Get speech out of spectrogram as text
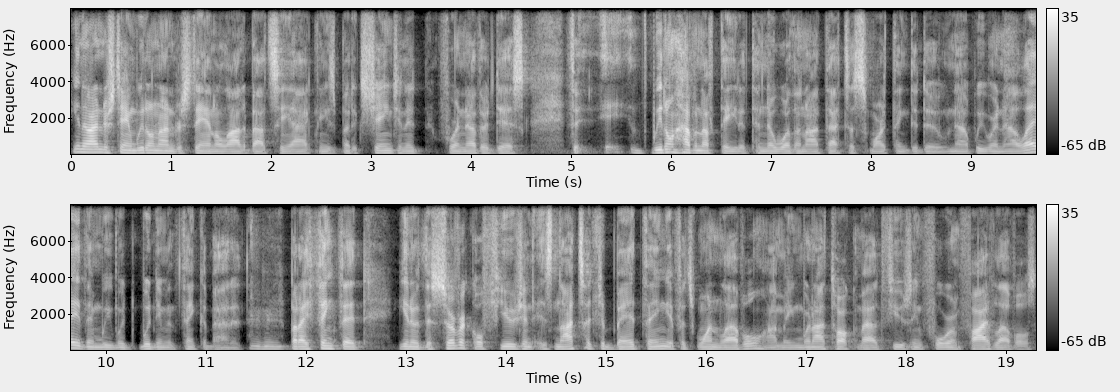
You know, I understand we don't understand a lot about C. acnes, but exchanging it for another disc, th- eh, we don't have enough data to know whether or not that's a smart thing to do. Now, if we were in LA, then we would wouldn't even think about it. Mm-hmm. But I think that you know the cervical fusion is not such a bad thing if it's one level. I mean, we're not talking about fusing four and five levels,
